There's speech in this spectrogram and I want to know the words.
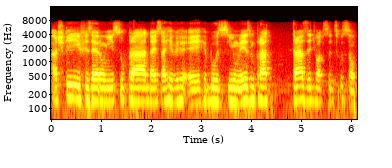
Acho que fizeram isso para dar essa é, rebucinho mesmo, para trazer de volta essa discussão.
